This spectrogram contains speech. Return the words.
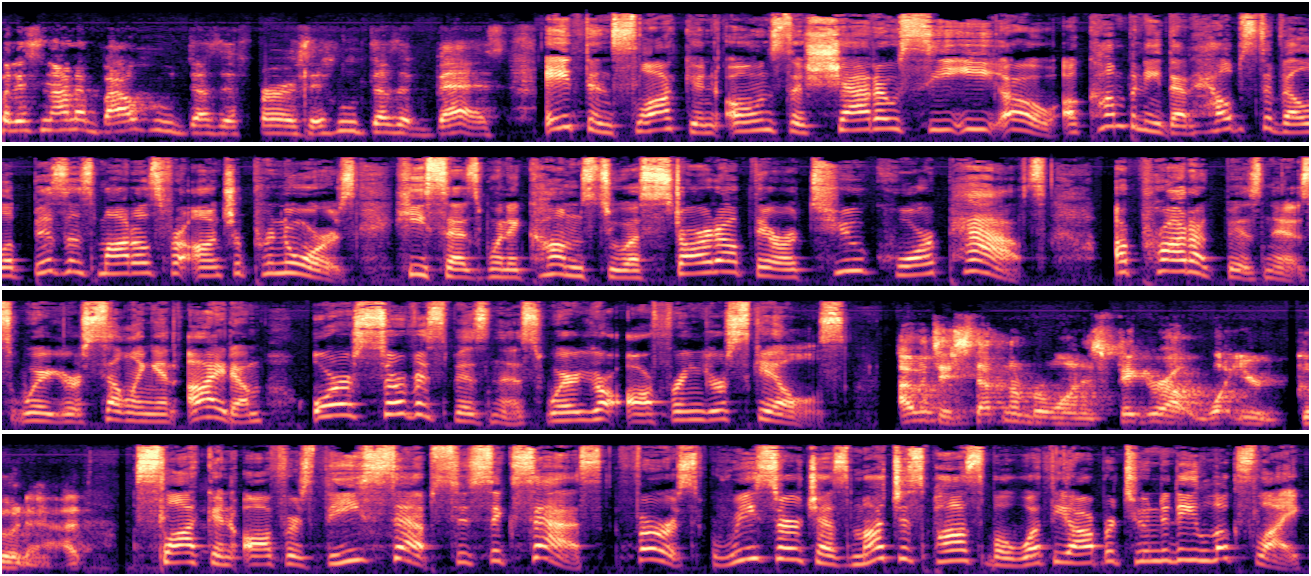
But it's not about who does it first, and who does it best. Ethan Slotkin owns the Shadow CEO, a company that helps develop business models for entrepreneurs. He says when it comes to a startup, there are two core paths a product business where you're selling an item, or a service business where you're offering your skills. I would say step number one is figure out what you're good at. Slotkin offers these steps to success. First, research as much as possible what the opportunity looks like.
